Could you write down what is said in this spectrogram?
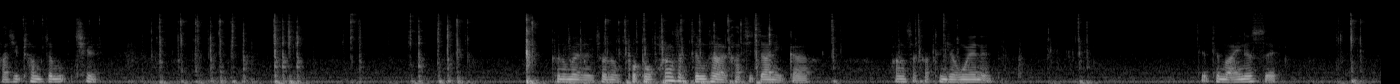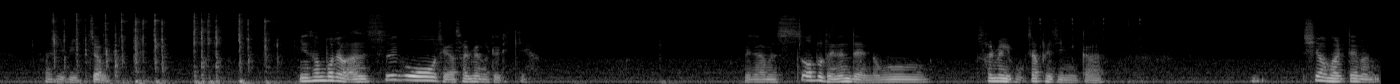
43.7 그러면은 저는 보통 황삭 등삭을 같이 짜니까 황삭 같은 경우에는 Z 마이너스 42점. 인선 보정 안 쓰고 제가 설명을 드릴게요. 왜냐하면 써도 되는데 너무 설명이 복잡해지니까 시험할 때는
